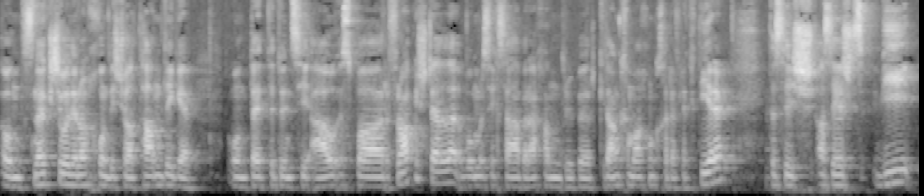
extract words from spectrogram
Und das nächste, was noch kommt, ist ja die Handlungen. Und dort stellen sie auch ein paar Fragen, stellen, wo man sich selber auch darüber Gedanken machen und reflektieren kann. Das ist als erstes, wie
